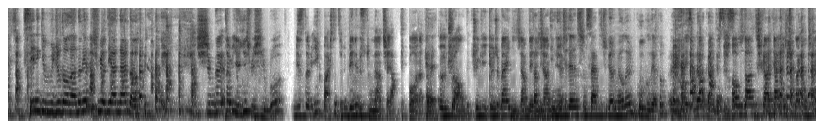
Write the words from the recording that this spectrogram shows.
senin gibi vücudu olanlara yakışmıyor diyenler de var. Şimdi tabii ilginç bir şey bu. Biz tabii ilk başta tabii benim üstümden şey yaptık bu arada. Evet. Ölçü aldık. Çünkü ilk önce ben giyeceğim, deneyeceğim Tabii diye. dinleyicilerimiz şimdi Sertaç'ı görmüyor olabilir. Google yapıp e, resimde bakabilirsiniz. Havuzdan çıkarken yarı çıplak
